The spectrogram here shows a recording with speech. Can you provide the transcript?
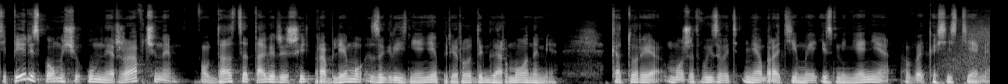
Теперь с помощью умной ржавчины удастся также решить проблему загрязнения природы гормонами, которая может вызвать необратимые изменения в экосистеме.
